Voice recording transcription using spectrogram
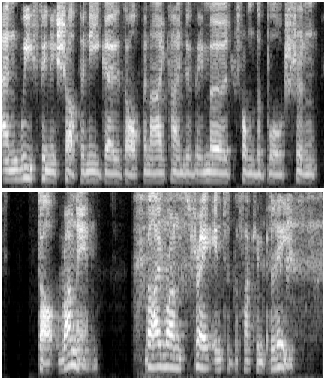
and we finish up and he goes off and I kind of emerge from the bush and start running. But I run straight into the fucking police.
